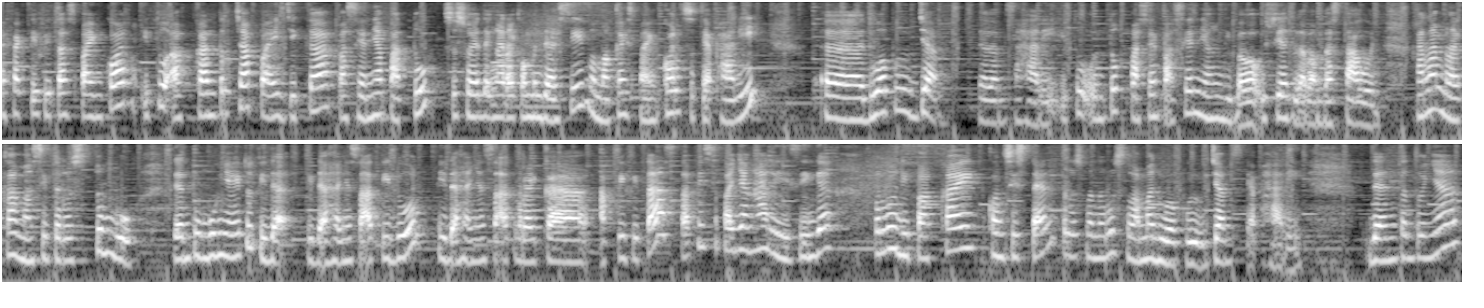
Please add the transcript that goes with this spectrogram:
efektivitas spine core itu akan tercapai jika pasiennya patuh sesuai dengan rekomendasi memakai spine core setiap hari e, 20 jam dalam sehari itu untuk pasien-pasien yang di bawah usia 18 tahun karena mereka masih terus tumbuh dan tumbuhnya itu tidak tidak hanya saat tidur, tidak hanya saat mereka aktivitas tapi sepanjang hari sehingga perlu dipakai konsisten terus-menerus selama 20 jam setiap hari. Dan tentunya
